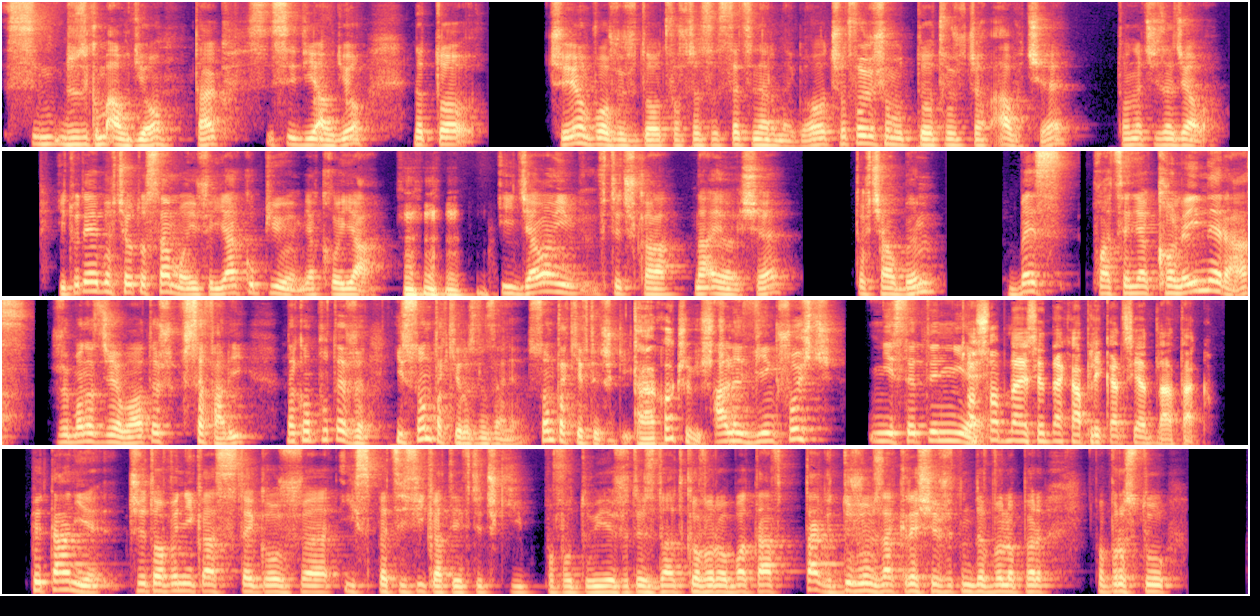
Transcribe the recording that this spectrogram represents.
z muzyką audio, tak, z CD audio, no to czy ją włożysz do otworzacza stacjonarnego, czy otworzysz ją do otworzacza w aucie, to ona ci zadziała. I tutaj ja bym chciał to samo, jeżeli ja kupiłem jako ja i działa mi wtyczka na iOSie, to chciałbym bez płacenia kolejny raz żeby ona działała też w Safari na komputerze. I są takie rozwiązania, są takie wtyczki. Tak, oczywiście. Ale większość niestety nie. Osobna jest jednak aplikacja dla tak. Pytanie, czy to wynika z tego, że ich specyfika tej wtyczki powoduje, że to jest dodatkowa robota w tak dużym zakresie, że ten deweloper po prostu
